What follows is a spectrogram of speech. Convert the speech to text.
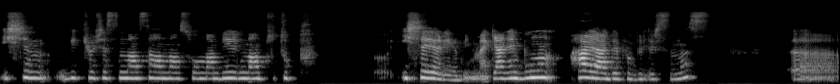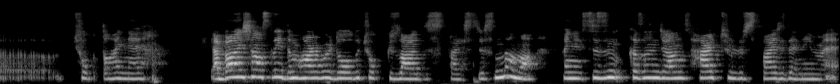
işin bir köşesinden sağından solundan birinden tutup e, işe yarayabilmek. Yani bunu her yerde yapabilirsiniz. Çok da hani yani ben şanslıydım. Harvard oldu çok güzeldi staj sırasında ama hani sizin kazanacağınız her türlü staj deneyimi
